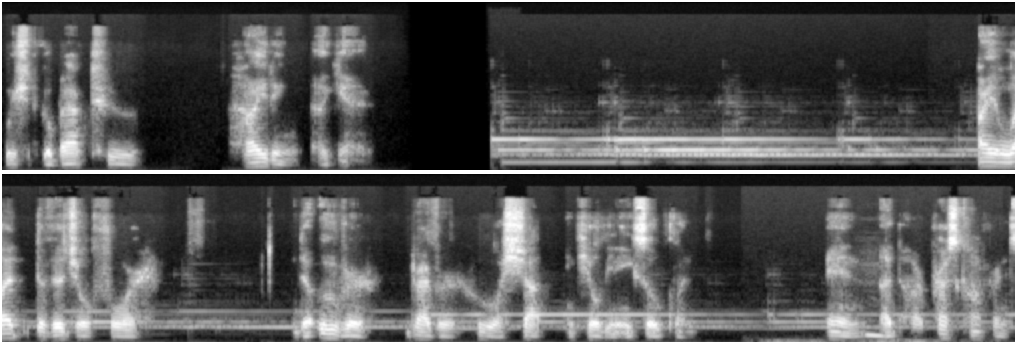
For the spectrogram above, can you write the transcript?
we should go back to hiding again. I led the vigil for the Uber driver who was shot and killed in East Oakland. And mm. at our press conference,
